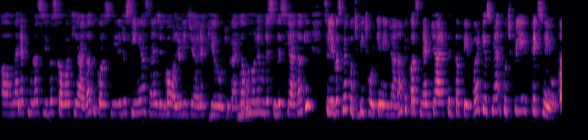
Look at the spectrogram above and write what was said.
Uh, मैंने पूरा सिलेबस कवर किया था बिकॉज़ मेरे जो सीनियर्स हैं जिनका ऑलरेडी जे आर क्लियर हो चुका था उन्होंने मुझे सजेस्ट किया था कि सिलेबस में कुछ भी छोड़ के नहीं जाना because NET J R F is the paper कि उसमें कुछ भी फिक्स नहीं होता।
